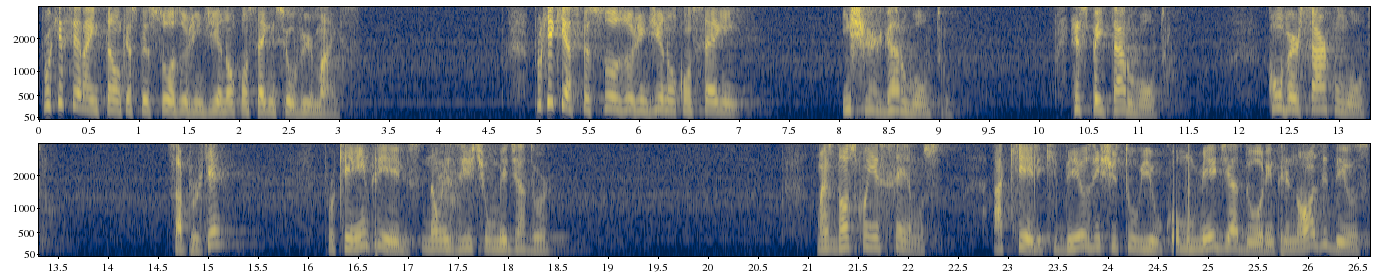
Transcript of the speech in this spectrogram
Por que será então que as pessoas hoje em dia não conseguem se ouvir mais? Por que, que as pessoas hoje em dia não conseguem enxergar o outro, respeitar o outro, conversar com o outro? Sabe por quê? Porque entre eles não existe um mediador. Mas nós conhecemos aquele que Deus instituiu como mediador entre nós e Deus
